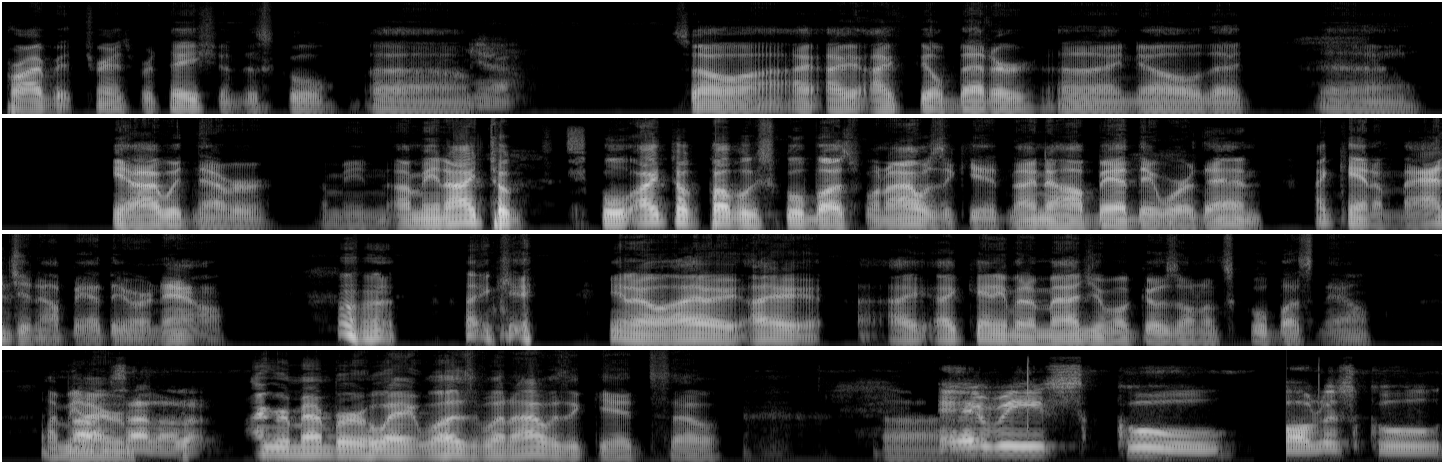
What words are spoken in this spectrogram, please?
private transportation to school. Uh, yeah. so I, I, I feel better, and I know that. Uh, yeah, I would never. I mean, I mean, I took school. I took public school bus when I was a kid, and I know how bad they were then. I can't imagine how bad they are now. I can't, you know, I, I, I, I can't even imagine what goes on on school bus now. I mean, I remember, I remember the way it was when I was a kid. So, uh, every school, public school,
